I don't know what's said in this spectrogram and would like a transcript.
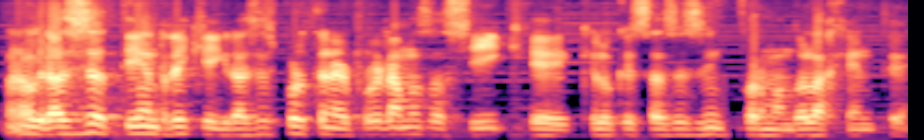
Bueno, gracias a ti Enrique y gracias por tener programas así que, que lo que estás es informando a la gente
